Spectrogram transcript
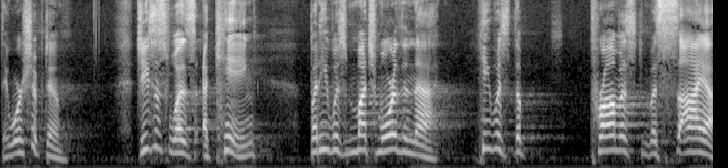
They worshiped him. Jesus was a king, but he was much more than that. He was the promised Messiah.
